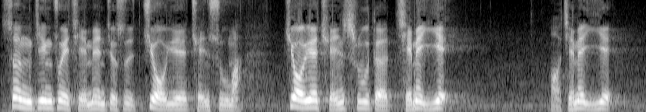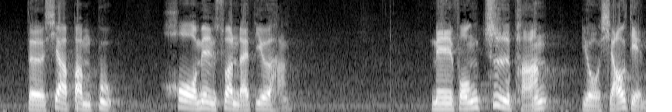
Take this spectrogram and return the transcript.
圣经最前面就是旧约全书嘛，旧约全书的前面一页，哦，前面一页的下半部，后面算来第二行，每逢字旁有小点，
